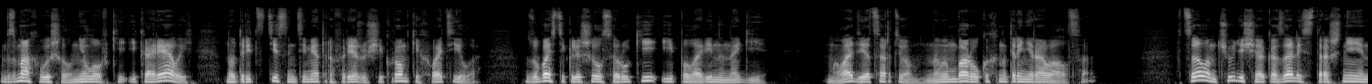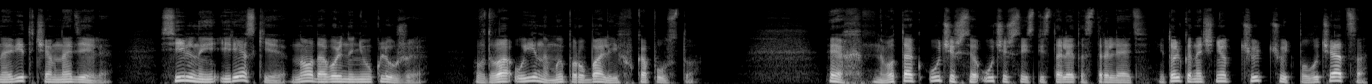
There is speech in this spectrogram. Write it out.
Взмах вышел неловкий и корявый, но 30 сантиметров режущей кромки хватило. Зубастик лишился руки и половины ноги. Молодец, Артем, на мымбаруках натренировался. В целом чудища оказались страшнее на вид, чем на деле. Сильные и резкие, но довольно неуклюжие. В два уина мы порубали их в капусту. Эх, вот так учишься, учишься из пистолета стрелять, и только начнет чуть-чуть получаться,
